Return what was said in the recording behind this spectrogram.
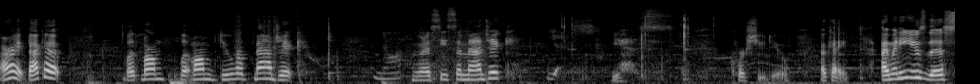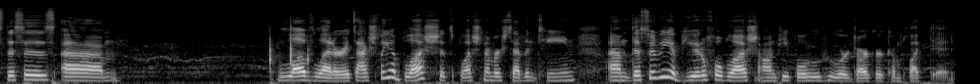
All right, back up. Let mom let mom do her magic. Not You want to see some magic? yes. Yes. Of course you do. Okay. I'm going to use this. This is um Love Letter. It's actually a blush. It's blush number 17. Um, this would be a beautiful blush on people who, who are darker complected.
